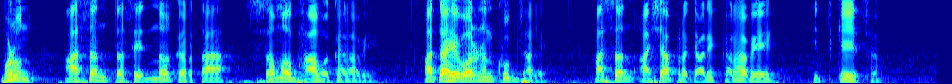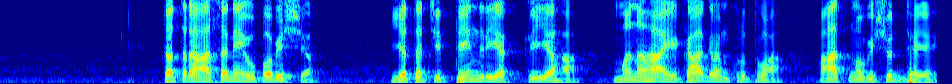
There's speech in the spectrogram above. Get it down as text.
म्हणून आसन तसे न करता समभाव करावे. आता हे वर्णन खूप झाले. आसन अशा प्रकारे करावे इतकेच. तत्र आसने उपविश्य. यतचित्तेंद्रिय क्रिय मनः एकाग्रम कृत्वा आत्मविशुद्धये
